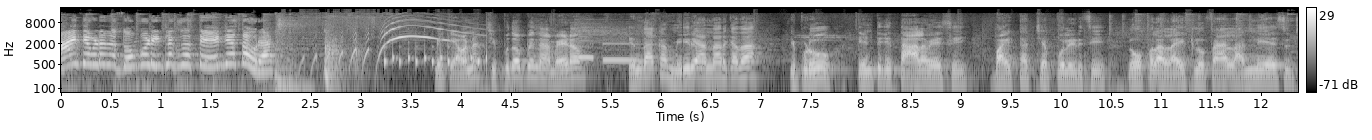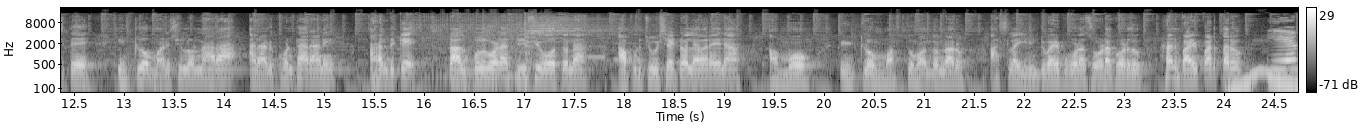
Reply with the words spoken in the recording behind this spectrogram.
ఆయన ఎవడన్నా దొంగోడు ఇంట్లోకి వస్తే ఏం చేస్తావురా? మీకు ఏమన్నా చిప్పు దొబ్బిందా మేడం? ఇందాక మీరే అన్నారు కదా ఇప్పుడు ఇంటికి తాళం వేసి బయట చెప్పులు ఇడిచి లోపల లైట్లు ఫ్యాన్లు అన్నీ వేసి ఉంచితే ఇంట్లో మనుషులు ఉన్నారా అని అనుకుంటారని? అందుకే తలుపులు కూడా తీసి పోతున్నా అప్పుడు చూసేటోళ్ళు ఎవరైనా అమ్మో ఇంట్లో మస్తు మంది ఉన్నారు అసలు ఇంటి వైపు కూడా చూడకూడదు అని భయపడతారు. ఏం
